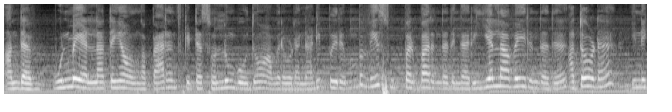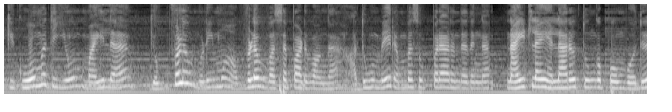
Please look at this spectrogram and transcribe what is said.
அந்த உண்மை எல்லாத்தையும் அவங்க பேரண்ட்ஸ் கிட்ட சொல்லும் போதும் அவரோட நடிப்பு ரொம்பவே சூப்பர்பா இருந்ததுங்க ரியலாவே இருந்தது. அதோட இன்னைக்கு கோமதியும் மயில எவ்வளவு முடியுமோ அவ்வளவு வசப்பாடுவாங்க அதுவுமே ரொம்ப சூப்பரா இருந்ததுங்க. நைட்ல எல்லாரும் தூங்க போகும்போது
